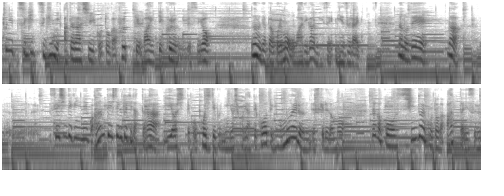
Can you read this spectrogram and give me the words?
当に次々に新しいことが降って湧いてくるんですよ。なのでやっぱりこれも終わりが見えづらい。なのでまあ精神的にねこう安定してる時だったらよしってこうポジティブによしこれやっていこうっていうふうに思えるんですけれどもなんかこうしんどいことがあったりする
